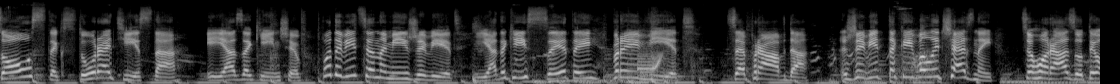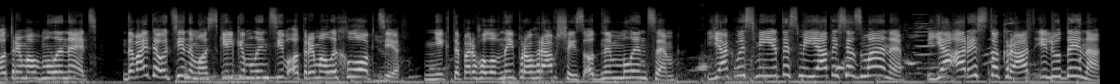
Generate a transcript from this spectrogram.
Соус, текстура тіста. І я закінчив. Подивіться на мій живіт. Я такий ситий. Привіт. Це правда. Живіт такий величезний. Цього разу ти отримав млинець. Давайте оцінимо, скільки млинців отримали хлопці. Нік тепер головний програвший з одним млинцем. Як ви смієте сміятися з мене? Я аристократ і людина.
